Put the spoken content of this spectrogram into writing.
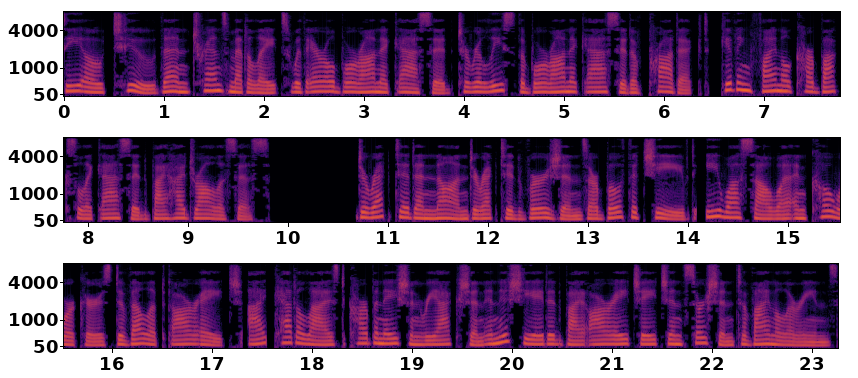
CO2 then transmetallates with aryl boronic acid to release the boronic acid of product, giving final carboxylic acid by hydrolysis. Directed and non-directed versions are both achieved. Iwasawa and coworkers developed RH catalyzed carbonation reaction initiated by RHH insertion to vinylarenes.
